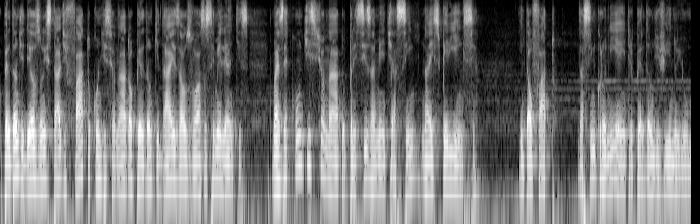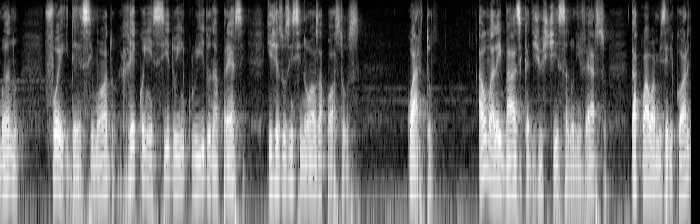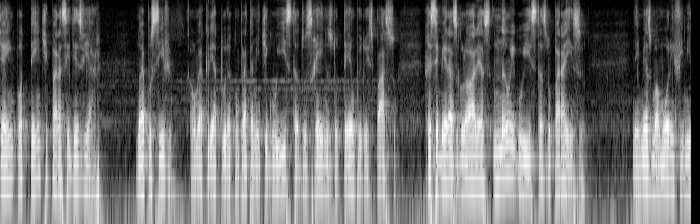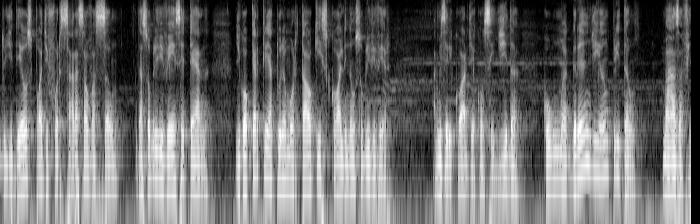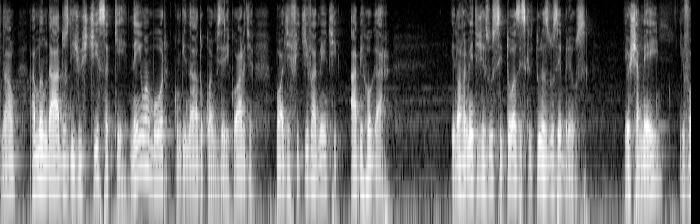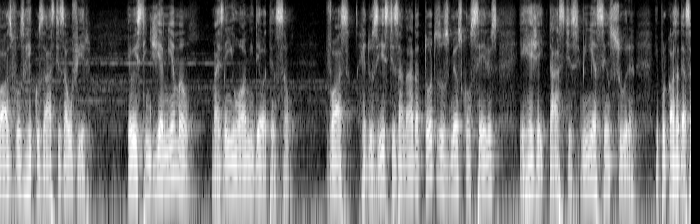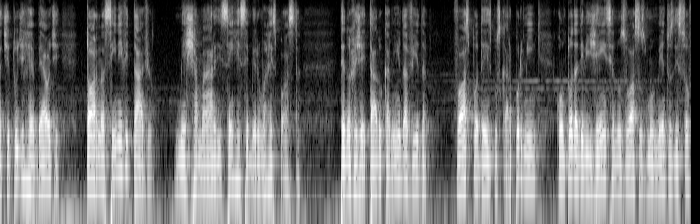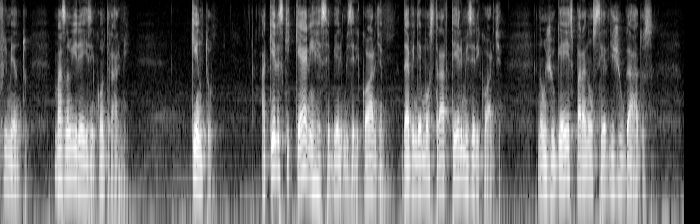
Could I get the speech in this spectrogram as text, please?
O perdão de Deus não está de fato condicionado ao perdão que dais aos vossos semelhantes, mas é condicionado precisamente assim na experiência. Tal fato, da sincronia entre o perdão divino e o humano, foi, desse modo, reconhecido e incluído na prece que Jesus ensinou aos apóstolos. Quarto, há uma lei básica de justiça no universo da qual a misericórdia é impotente para se desviar. Não é possível a uma criatura completamente egoísta dos reinos do tempo e do espaço receber as glórias não egoístas do paraíso. Nem mesmo o amor infinito de Deus pode forçar a salvação da sobrevivência eterna de qualquer criatura mortal que escolhe não sobreviver. A misericórdia é concedida com uma grande amplidão, mas afinal há mandados de justiça que nem o amor, combinado com a misericórdia, pode efetivamente abrogar. E novamente Jesus citou as Escrituras dos Hebreus: Eu chamei e vós vos recusastes a ouvir. Eu estendi a minha mão, mas nenhum homem deu atenção. Vós reduzistes a nada todos os meus conselhos e rejeitastes minha censura, e por causa dessa atitude rebelde, torna-se inevitável me chamardes sem receber uma resposta. Tendo rejeitado o caminho da vida, vós podeis buscar por mim com toda a diligência nos vossos momentos de sofrimento, mas não ireis encontrar-me. Quinto, aqueles que querem receber misericórdia devem demonstrar ter misericórdia. Não julgueis para não ser julgados.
